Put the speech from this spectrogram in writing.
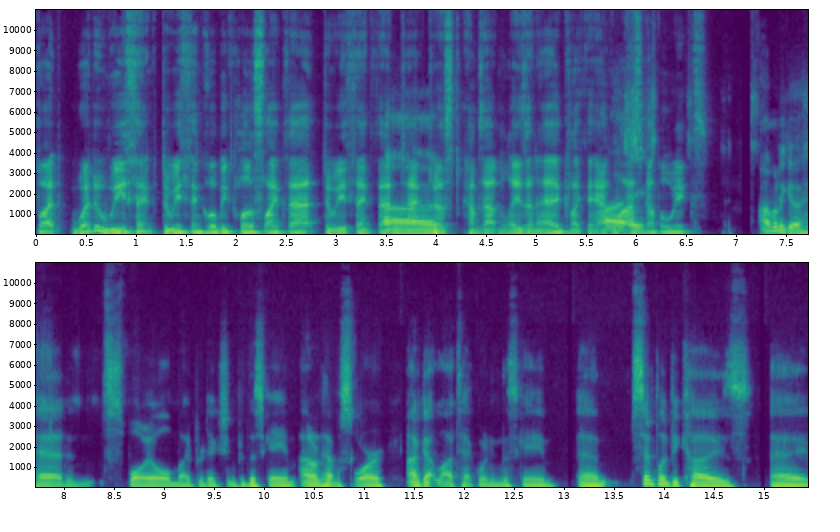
But what do we think? Do we think we'll be close like that? Do we think that Uh, Tech just comes out and lays an egg like they have the last couple weeks? I'm going to go ahead and spoil my prediction for this game. I don't have a score. I've got La Tech winning this game um, simply because uh,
